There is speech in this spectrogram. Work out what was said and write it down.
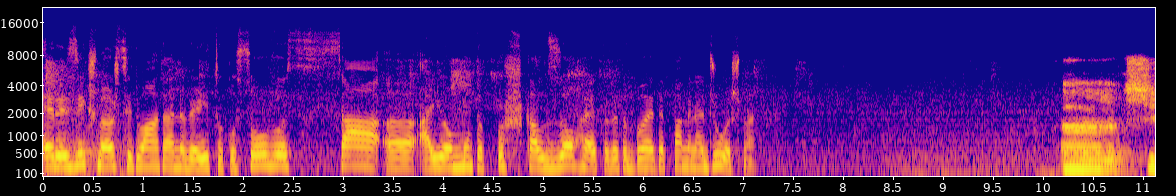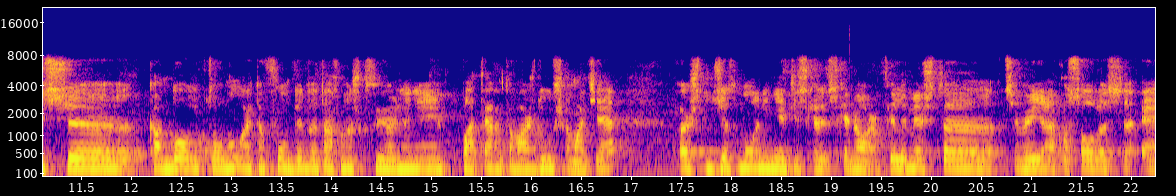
e rrezikshme është situata në veri të Kosovës, sa ajo mund të përshkallëzohet dhe të bëhet e pamenaxhueshme? Siç ka ndodhur këto muaj të fundit dhe tashmë është kthyer në një patern të vazhdueshëm atje, është gjithmonë i njëjti skenar. Fillimisht qeveria e Kosovës e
